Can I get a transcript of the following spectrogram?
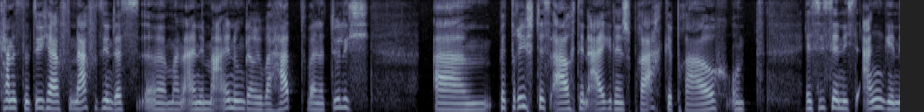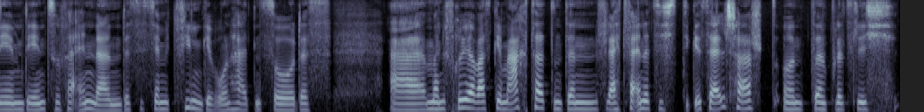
kann es natürlich auch nachvollziehen, dass äh, man eine Meinung darüber hat, weil natürlich ähm, betrifft es auch den eigenen Sprachgebrauch und es ist ja nicht angenehm, den zu verändern. Das ist ja mit vielen Gewohnheiten so, dass äh, man früher was gemacht hat und dann vielleicht verändert sich die Gesellschaft und dann plötzlich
